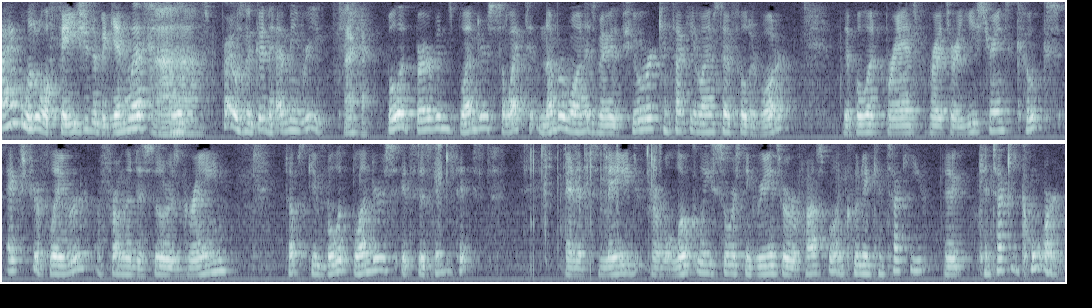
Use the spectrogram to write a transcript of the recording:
I have a little aphasia to begin with. Uh-huh. it probably wasn't good to have me read. Okay. Bulleit Bourbons Blenders Select number one is made with pure Kentucky limestone filtered water. The Bulleit brand's proprietary yeast strains coax extra flavor from the distiller's grain. It helps give Bulleit blenders its distinct taste. And it's made from locally sourced ingredients wherever possible, including Kentucky uh, Kentucky corn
